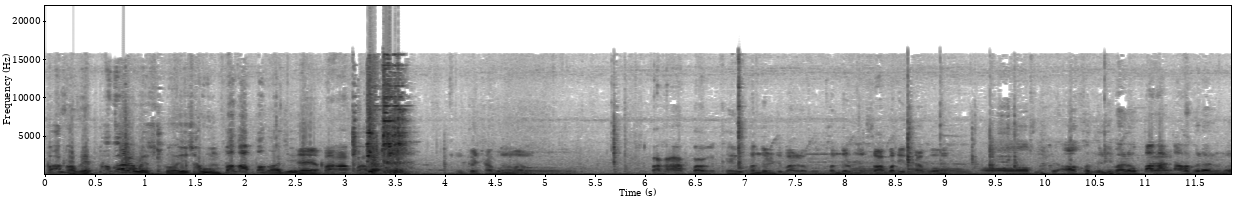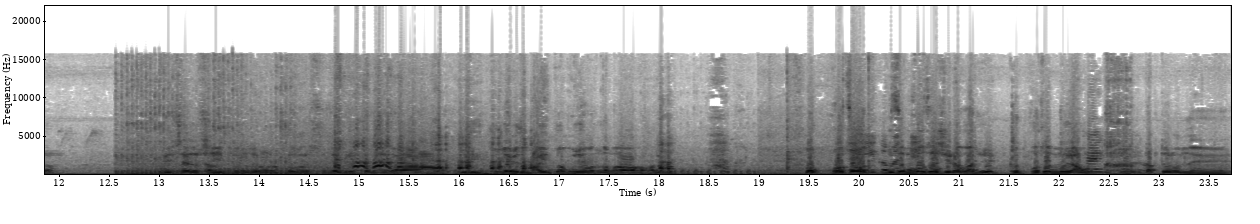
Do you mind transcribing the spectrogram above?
빠가 왜 빠가라고 했을까 얘 잡으면 빠가 빠가지 네, 빠각빠각. 이렇게 잡으면 빠각빠각 이렇게 건들지 말라고. 건들면 쏴버린다고. 음, 어, 그- 아 건들지 말라고 빠가 네. 빠가 그러는 거요? 우리 재수 씨 이쁜 손으로 또 수제비를 뜹니다. 수제비도 많이 떠보셨나 봐. 뭐 버섯 네, 이거만 무슨 돼, 버섯이라고 하지? 그 버섯 모양으로 탁 딱 떨었네.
